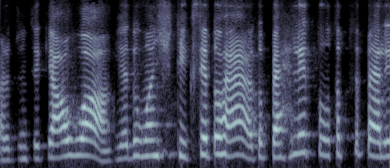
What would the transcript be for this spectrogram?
अर्जुन से क्या हुआ? यदुवंश ठीक से तो है तो पहले तो सबसे पहले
